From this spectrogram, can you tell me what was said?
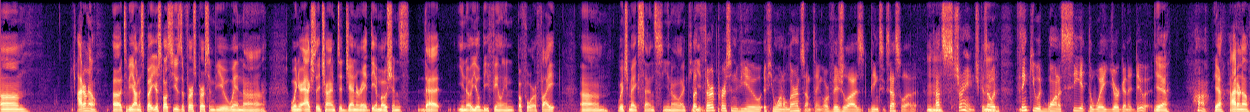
Um, I don't know, uh, to be honest. But you're supposed to use the first person view when uh, when you're actually trying to generate the emotions that you know you'll be feeling before a fight, um, which makes sense. You know, like But y- third person view, if you want to learn something or visualize being successful at it, Mm-hmm. that's strange because I Mm. would think you would want to see it the way you're going to do it. yeah, Huh. yeah. I don't know.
